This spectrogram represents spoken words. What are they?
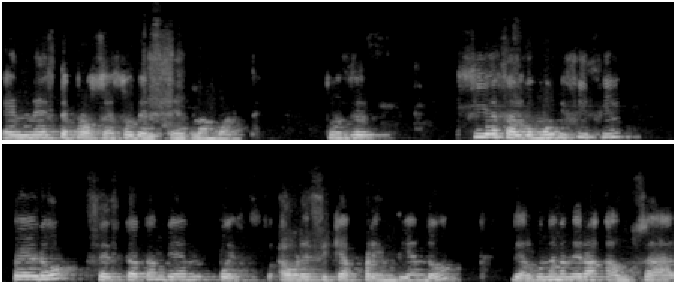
en este proceso del que es la muerte. Entonces, sí es algo muy difícil, pero se está también, pues, ahora sí que aprendiendo de alguna manera a usar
